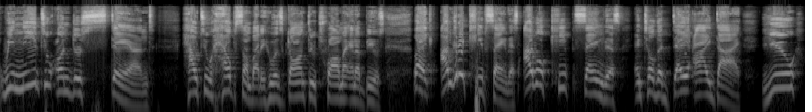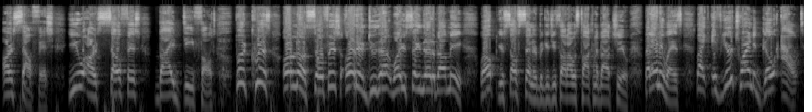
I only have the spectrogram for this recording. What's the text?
we need to understand how to help somebody who has gone through trauma and abuse. Like, I'm gonna keep saying this. I will keep saying this until the day I die. You are selfish. You are selfish by default. But Chris, I'm not selfish. I didn't do that. Why are you saying that about me? Well, you're self-centered because you thought I was talking about you. But anyways, like if you're trying to go out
